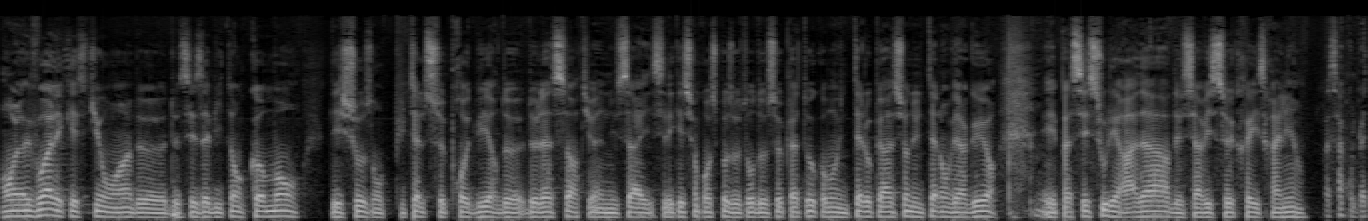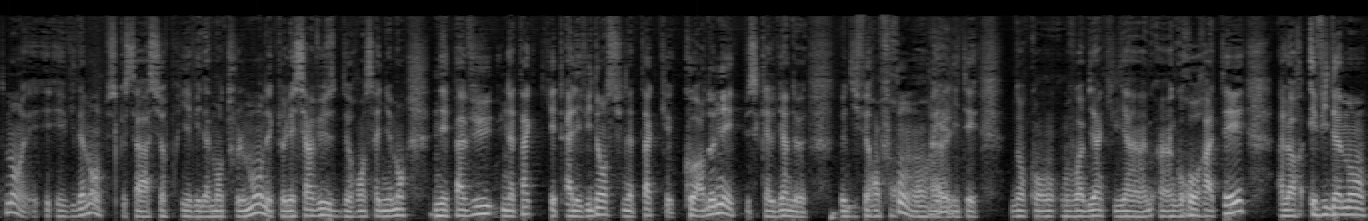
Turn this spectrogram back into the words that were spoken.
On voit les questions hein, de, ces habitants. Comment les choses ont pu-elles se produire de, la sorte, Yohann C'est des questions qu'on se pose autour de ce plateau. Comment une telle opération d'une telle envergure est passée sous les radars des services secrets israéliens ça complètement, évidemment, puisque ça a surpris évidemment tout le monde et que les services de renseignement n'aient pas vu une attaque qui est à l'évidence une attaque coordonnée, puisqu'elle vient de, différents fronts en réalité. Donc on, voit bien qu'il y a un, gros raté. Alors évidemment,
